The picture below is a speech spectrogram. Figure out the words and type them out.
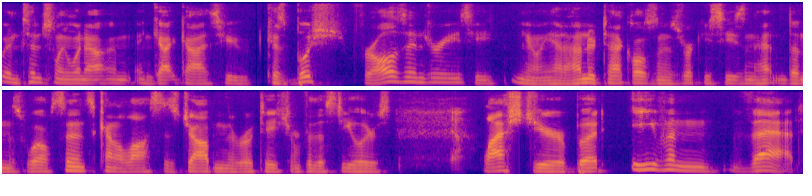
intentionally went out and, and got guys who because Bush for all his injuries he you know he had 100 tackles in his rookie season hadn't done as well since kind of lost his job in the rotation for the Steelers Yeah. last year but even that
